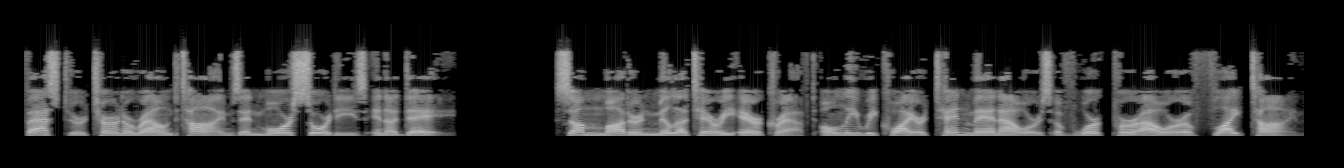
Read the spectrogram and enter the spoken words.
faster turnaround times and more sorties in a day. Some modern military aircraft only require 10 man-hours of work per hour of flight time,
